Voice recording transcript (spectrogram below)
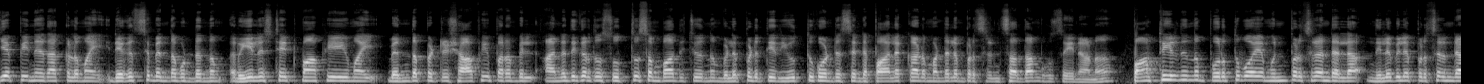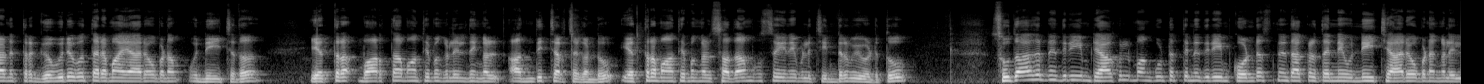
ജെ പി നേതാക്കളുമായി രഹസ്യബന്ധമുണ്ടെന്നും റിയൽ എസ്റ്റേറ്റ് മാഫിയയുമായി ബന്ധപ്പെട്ട് ഷാഫി പറമ്പിൽ അനധികൃത സ്വത്ത് സമ്പാദിച്ചുവെന്നും വെളിപ്പെടുത്തിയത് യൂത്ത് കോൺഗ്രസിന്റെ പാലക്കാട് മണ്ഡലം പ്രസിഡന്റ് സദ്ദാം ഹുസൈനാണ്. പാർട്ടിയിൽ നിന്നും പുറത്തുപോയ മുൻ പ്രസിഡന്റല്ല നിലവിലെ പ്രസിഡന്റാണ് ഇത്ര ഗൗരവതരമായ ആരോപണം ഉന്നയിച്ചത്. എത്ര വാർത്താ മാധ്യമങ്ങളിൽ നിങ്ങൾ അന്തിച്ചർച്ച കണ്ടു? എത്ര മാധ്യമങ്ങൾ സദാം ഹുസൈനെ വിളിച്ച് ഇന്റർവ്യൂ എടുത്തു? സുധാകരനെതിരെയും രാഹുൽ മാങ്കൂട്ടത്തിനെതിരെയും കോൺഗ്രസ് നേതാക്കൾ തന്നെ ഉന്നയിച്ച ആരോപണങ്ങളിൽ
